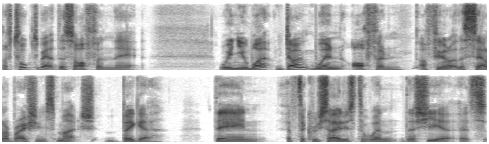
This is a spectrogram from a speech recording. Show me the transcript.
I've talked about this often that when you don't win often, I feel like the celebration's much bigger than if the Crusaders to win this year. It's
